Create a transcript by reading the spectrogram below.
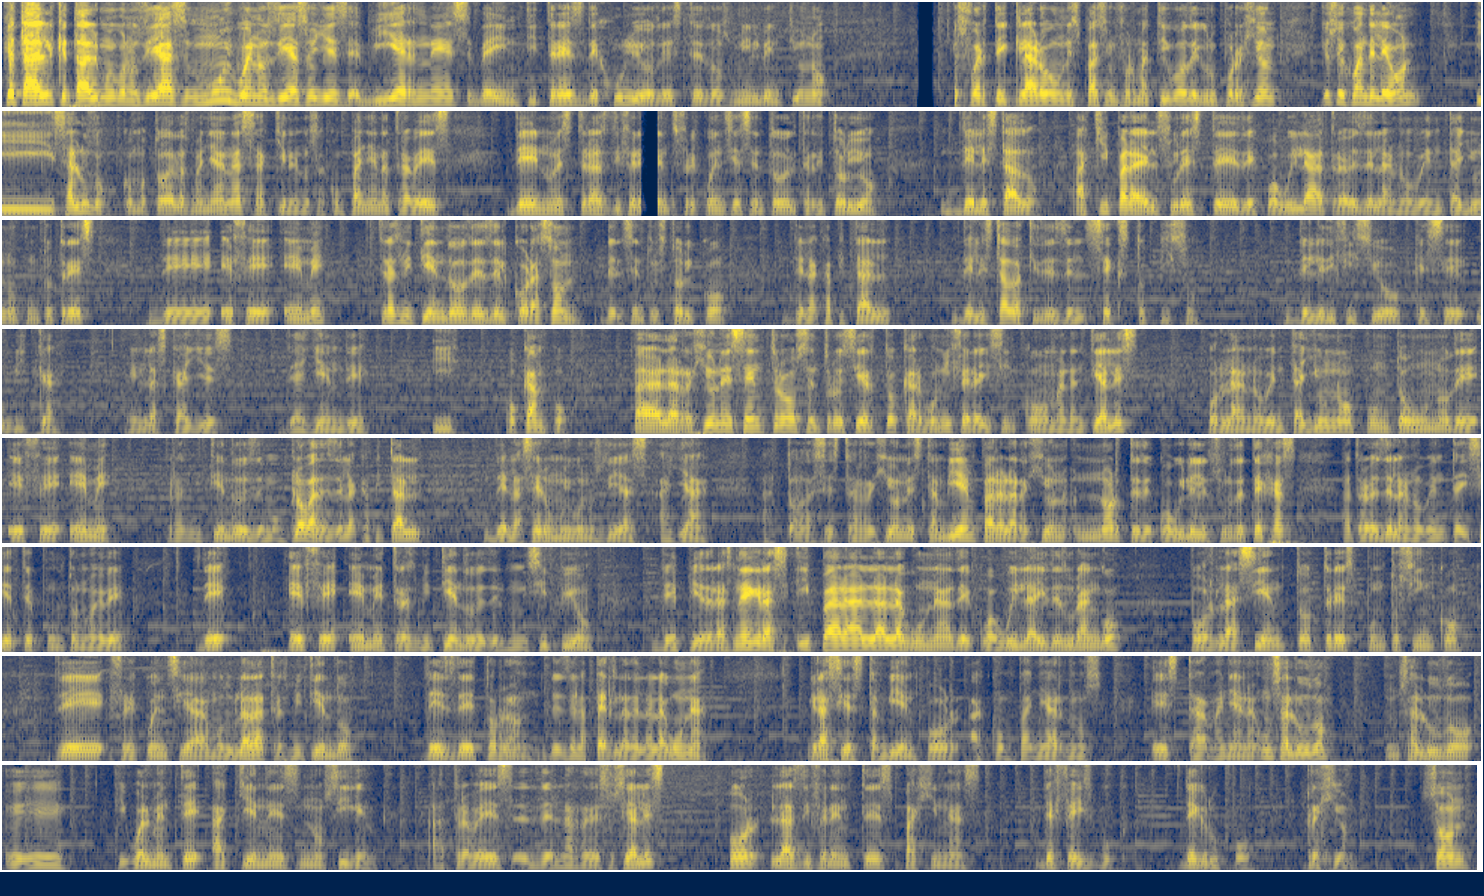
¿Qué tal? ¿Qué tal? Muy buenos días. Muy buenos días. Hoy es viernes 23 de julio de este 2021. Es fuerte y claro, un espacio informativo de Grupo Región. Yo soy Juan de León y saludo, como todas las mañanas, a quienes nos acompañan a través de nuestras diferentes frecuencias en todo el territorio del estado. Aquí para el sureste de Coahuila a través de la 91.3 de FM transmitiendo desde el corazón del centro histórico de la capital del estado, aquí desde el sexto piso del edificio que se ubica en las calles de Allende y Ocampo. Para las regiones centro, centro desierto, carbonífera y cinco manantiales, por la 91.1 de FM, transmitiendo desde Monclova, desde la capital del acero. Muy buenos días allá a todas estas regiones. También para la región norte de Coahuila y el sur de Texas a través de la 97.9 de FM, transmitiendo desde el municipio de Piedras Negras y para la laguna de Coahuila y de Durango por la 103.5 de frecuencia modulada, transmitiendo desde Torreón, desde la Perla de la Laguna. Gracias también por acompañarnos esta mañana. Un saludo un saludo eh, igualmente a quienes nos siguen a través de las redes sociales por las diferentes páginas de Facebook de Grupo Región. Son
